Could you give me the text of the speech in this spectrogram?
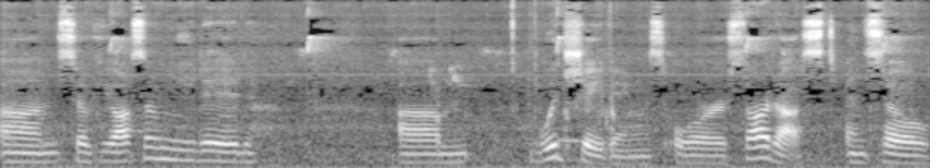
Um, so, he also needed um, wood shavings or sawdust. And so,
